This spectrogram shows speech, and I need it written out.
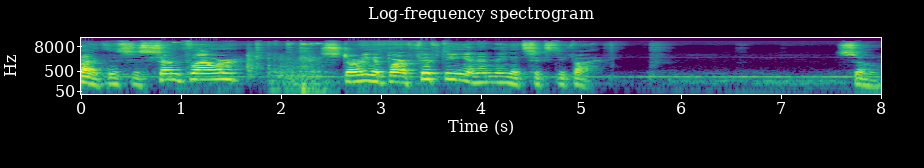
All right, this is Sunflower, starting at bar 50 and ending at 65. So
